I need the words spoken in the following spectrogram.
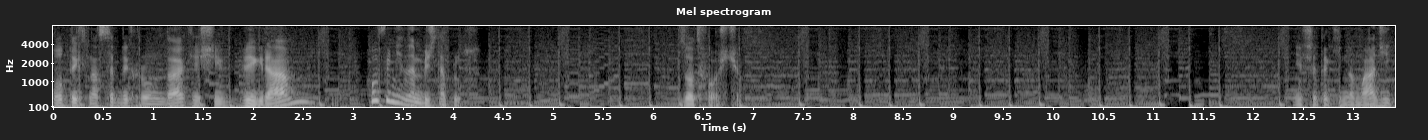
Po tych następnych rundach, jeśli wygram, powinienem być na plus. Z łatwością. Jeszcze taki nomadzik,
